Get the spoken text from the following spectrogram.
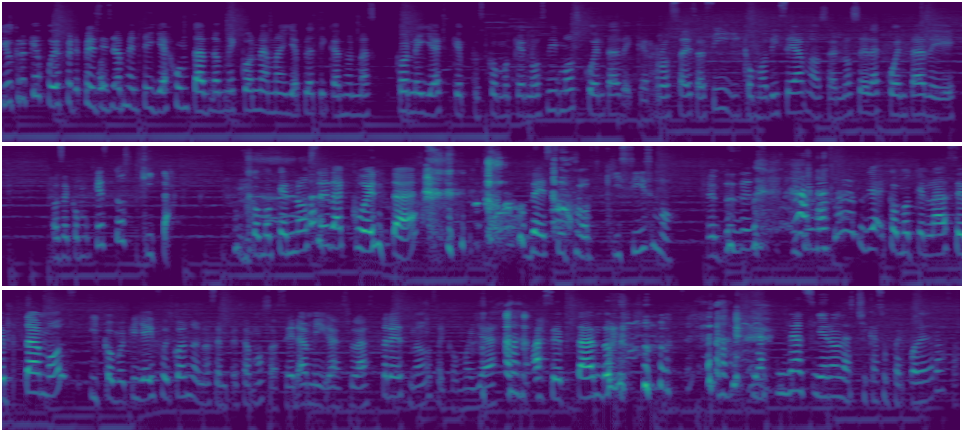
Yo creo que fue pre- precisamente ya juntándome con Ama, ya platicando más con ella, que pues como que nos dimos cuenta de que Rosa es así y como dice Ama, o sea, no se da cuenta de, o sea, como que esto quita, como que no se da cuenta de su tosquicismo. Entonces dijimos, "Ah, pues ya", como que la aceptamos y como que ya ahí fue cuando nos empezamos a hacer amigas las tres, ¿no? O sea, como ya aceptándonos. Y así nacieron las chicas superpoderosas.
